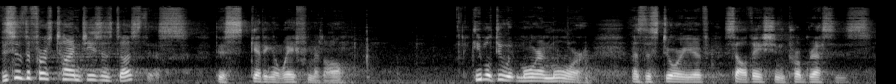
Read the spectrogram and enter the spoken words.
This is the first time Jesus does this this getting away from it all. He will do it more and more as the story of salvation progresses.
